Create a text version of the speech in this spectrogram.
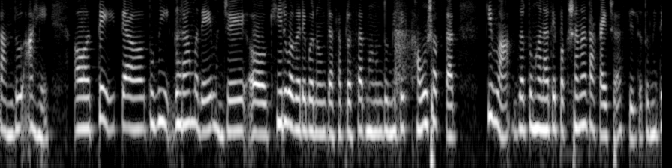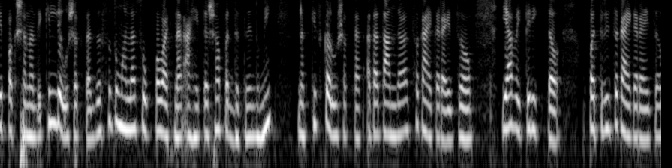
तांदूळ आहे ते त्या तुम्ही घरामध्ये म्हणजे खीर वगैरे बनवून त्याचा प्रसाद म्हणून तुम्ही ते खाऊ शकतात किंवा जर तुम्हाला ते पक्ष्यांना टाकायचे असतील तर तुम्ही ते पक्ष्यांना देखील देऊ शकतात. जसं तुम्हाला सोपं वाटणार आहे तशा पद्धतीने तुम्ही नक्कीच करू शकतात. आता तांदळाचं काय करायचं? या व्यतिरिक्त पत्रीचं काय करायचं?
